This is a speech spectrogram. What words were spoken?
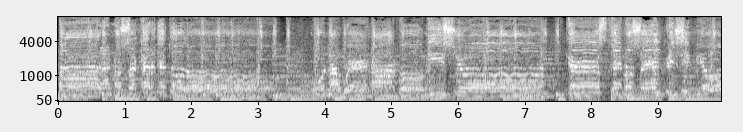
para no sacar de todo una buena comisión, que este no sea el principio.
